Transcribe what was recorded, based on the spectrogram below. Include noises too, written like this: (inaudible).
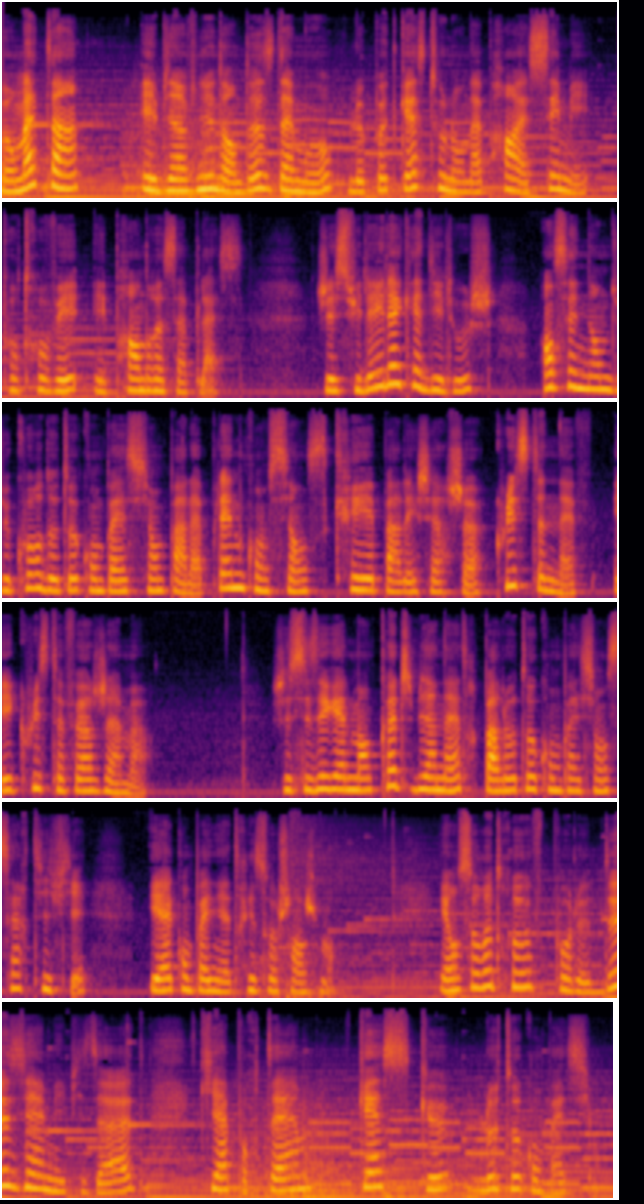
Bon matin et bienvenue dans Dose d'amour, le podcast où l'on apprend à s'aimer pour trouver et prendre sa place. Je suis Leila Kadilouche, enseignante du cours d'autocompassion par la pleine conscience créé par les chercheurs Kristen Neff et Christopher Jammer. Je suis également coach bien-être par l'autocompassion certifiée et accompagnatrice au changement. Et on se retrouve pour le deuxième épisode qui a pour thème Qu'est-ce que l'autocompassion?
